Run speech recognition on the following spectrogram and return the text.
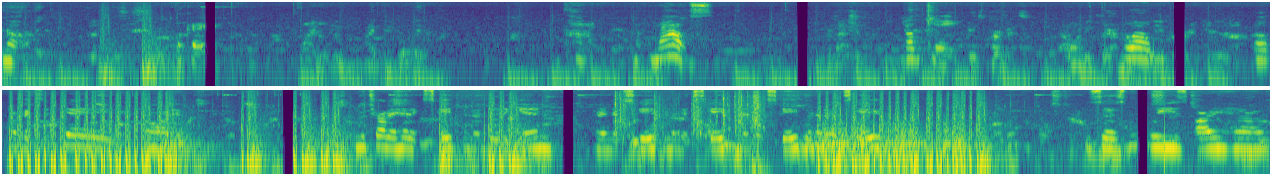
no. Okay. God, mouse. Okay, It's perfect. Oh, I want to be clear. I'm Well- not a believer in, oh, it. Yay. Oh, I did. Let me try to hit escape and then do it again. And escape and then escape and then escape and then escape. It says, please, I have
